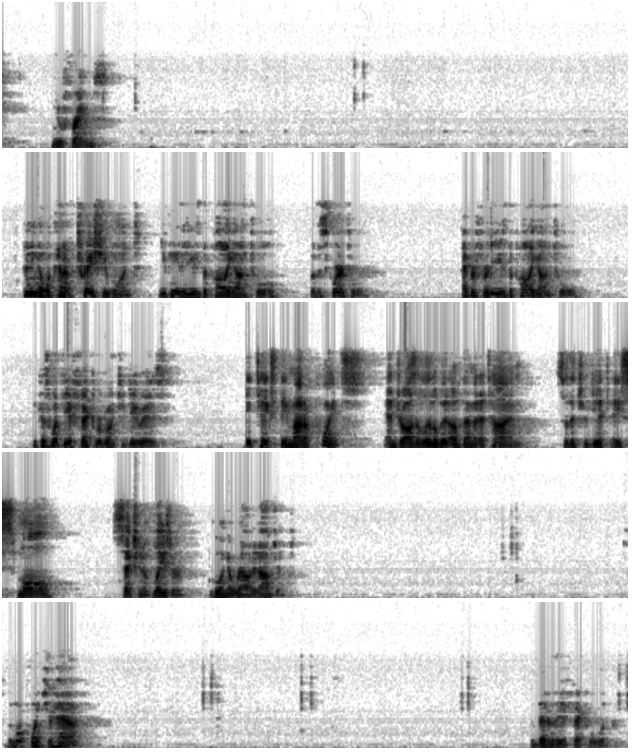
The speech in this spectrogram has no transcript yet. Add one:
new frames, Depending on what kind of trace you want, you can either use the polygon tool or the square tool. I prefer to use the polygon tool because what the effect we're going to do is it takes the amount of points and draws a little bit of them at a time so that you get a small section of laser going around an object. The more points you have, better the effect will look.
